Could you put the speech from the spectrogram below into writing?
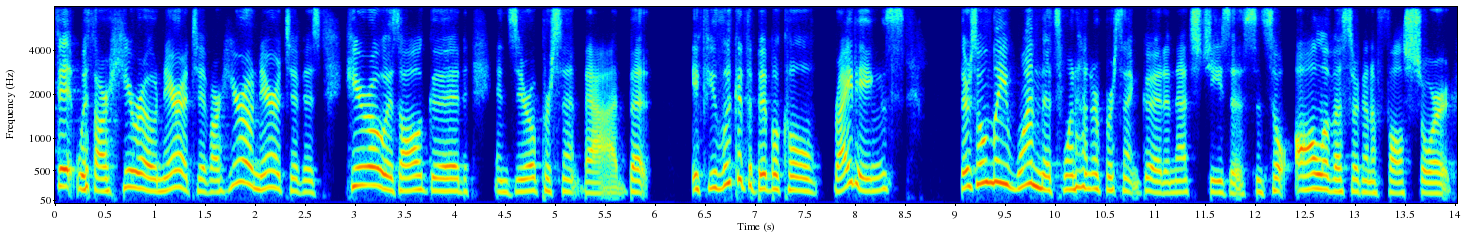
fit with our hero narrative. Our hero narrative is hero is all good and 0% bad. But if you look at the biblical writings, there's only one that's 100% good, and that's Jesus. And so all of us are going to fall short.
